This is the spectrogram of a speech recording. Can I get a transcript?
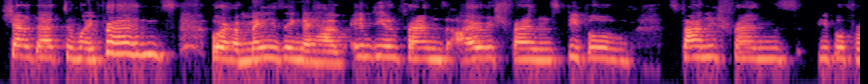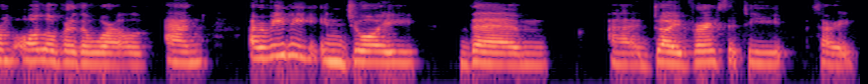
Shout out to my friends who are amazing. I have Indian friends, Irish friends, people, Spanish friends, people from all over the world. And I really enjoy the um, uh, diversity. Sorry,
